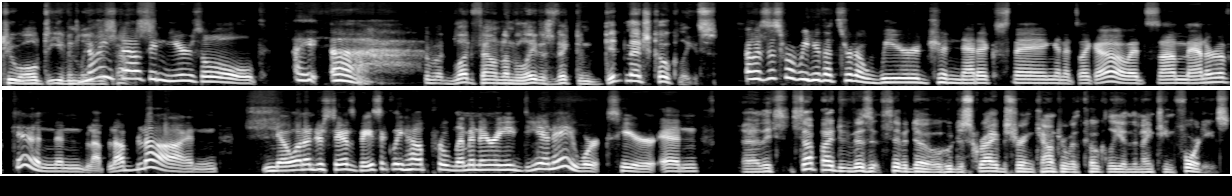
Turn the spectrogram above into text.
too old to even leave Nine his house. thousand years old. I uh But blood found on the latest victim did match Cokely's. Oh, is this where we do that sort of weird genetics thing? And it's like, oh, it's some manner of kin and blah blah blah. And no one understands basically how preliminary DNA works here. And Uh, they stopped by to visit Thibodeau, who describes her encounter with Cokely in the 1940s,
